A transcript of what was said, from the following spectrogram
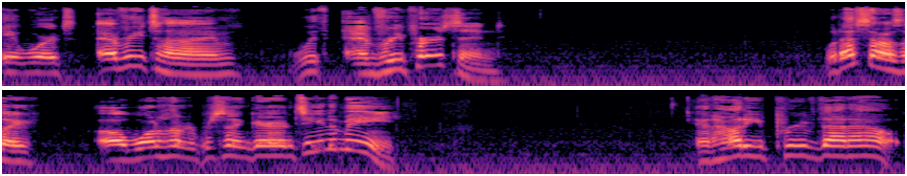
it works every time with every person. Well, that sounds like a 100% guarantee to me. And how do you prove that out?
